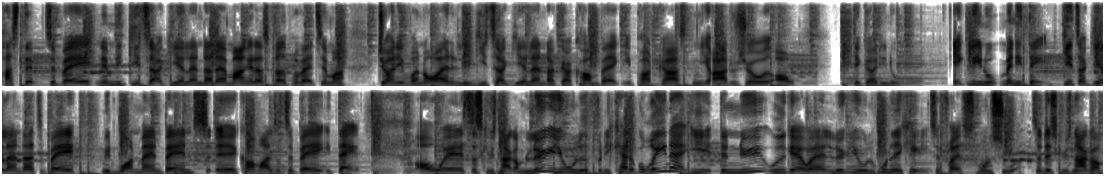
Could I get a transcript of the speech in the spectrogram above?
har stemt tilbage, nemlig guitargirlander. Der er mange, der har skrevet privat til mig, Johnny, hvornår er det lige guitargirlander gør comeback i podcasten, i radioshowet, og det gør de nu. Ikke lige nu, men i dag. Guitar Gearlander er tilbage. Mit one-man-band øh, kommer altså tilbage i dag. Og øh, så skal vi snakke om lykkehjulet, fordi Kategorina i den nye udgave af lykkehjul, hun er ikke helt tilfreds. Hun er sur. Så det skal vi snakke om.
